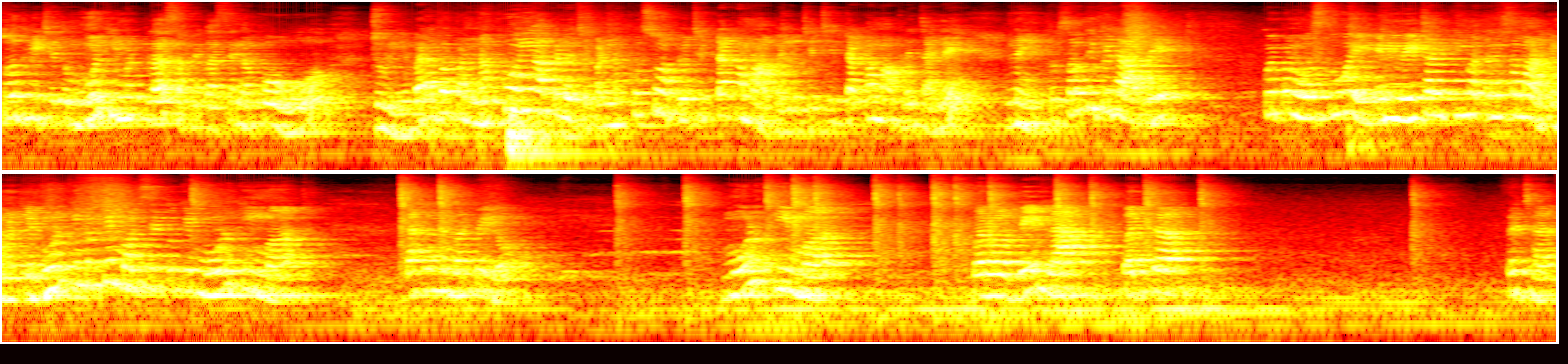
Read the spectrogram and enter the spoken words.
શોધવી છે તો મૂળ કિંમત પ્લસ આપણી પાસે નફો હોવો જોઈએ. બરાબર? પણ નફો અહીં આપેલો છે. પણ નફો શું આપ્યો છે? ટકામાં આપેલો છે. જે ટકામાં આપણે ચાલે નહીં. તો સૌથી પહેલા આપણે કોઈ પણ વસ્તુ હોય, એની વેચાણ કિંમત અને સમાન કિંમત. એટલે મૂળ કિંમત કેમ મળશે? તો કે મૂળ કિંમત, દાખલા નંબર પહેલો મૂળ કિંમત બરાબર બે લાખ પચાસ હજાર.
